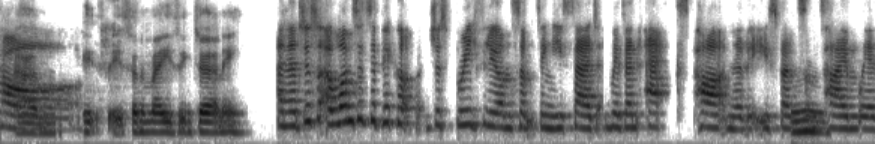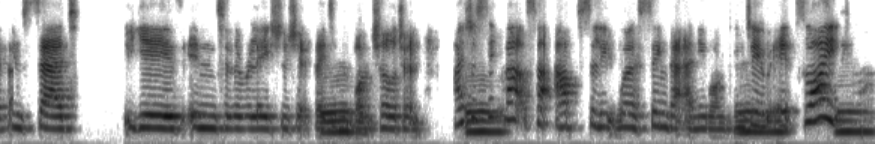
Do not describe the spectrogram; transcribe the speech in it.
Um, it's it's an amazing journey. And I just I wanted to pick up just briefly on something you said with an ex-partner that you spent mm. some time with You said years into the relationship they mm. didn't want children. I just mm. think that's the absolute worst thing that anyone can do. Mm. It's like mm.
